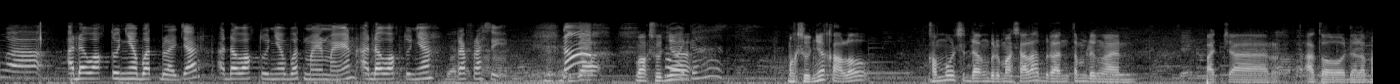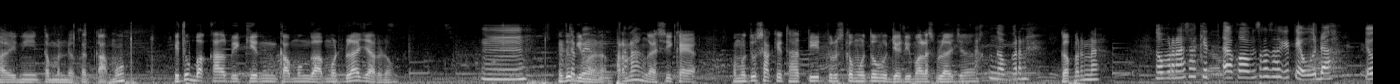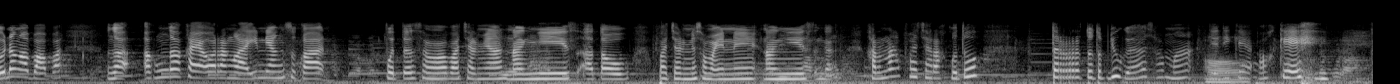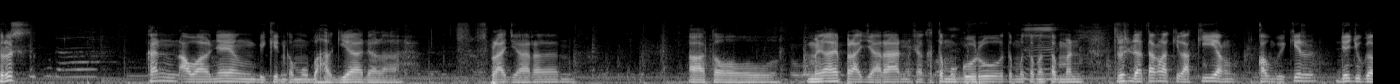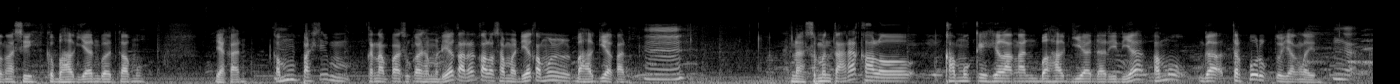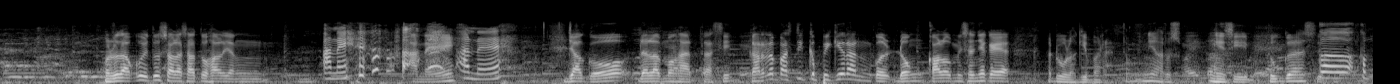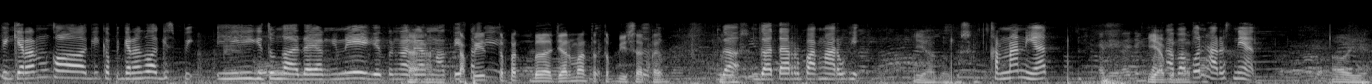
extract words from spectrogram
nggak ada waktunya buat belajar, ada waktunya buat main-main, ada waktunya refleksi. Enggak, Nah, maksudnya oh my God. maksudnya kalau kamu sedang bermasalah berantem dengan pacar atau dalam hal ini teman dekat kamu itu bakal bikin kamu nggak mood belajar dong Hmm, itu tapi gimana pernah nggak sih kayak kamu tuh sakit hati terus kamu tuh jadi malas belajar Aku nggak pernah, nggak pernah nggak pernah sakit. Eh, kalau misalkan sakit ya udah, ya udah nggak apa-apa. Nggak, aku nggak kayak orang lain yang suka putus sama pacarnya nangis atau pacarnya sama ini nangis enggak karena pacar aku tuh tertutup juga sama jadi Oh. kayak oke terus kan awalnya yang bikin kamu bahagia adalah pelajaran atau eh, pelajaran misalnya ketemu guru ketemu Hmm. teman-teman terus datang laki-laki yang kamu pikir dia juga ngasih kebahagiaan buat kamu ya kan? Kamu pasti m- kenapa suka sama dia? Karena kalau sama dia kamu bahagia kan? Hmm, nah sementara kalau kamu kehilangan bahagia dari dia kamu nggak terpuruk tuh yang lain? Enggak menurut aku itu salah satu hal yang aneh. Aneh. Aneh. Jago dalam mengatasi. Karena pasti kepikiran dong. Kalau misalnya kayak aduh lagi berantem. Ini harus ngisi tugas ke kepikiran kalau lagi kepikiran tuh lagi sepi Ih, gitu. Nggak ada yang ini gitu nggak ada yang Nah, notice tapi tepat belajar mah tetap bisa kan? nggak nggak terpengaruhi. Iya bagus karena niat. Benar. Apa pun harus niat. Oh iya.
